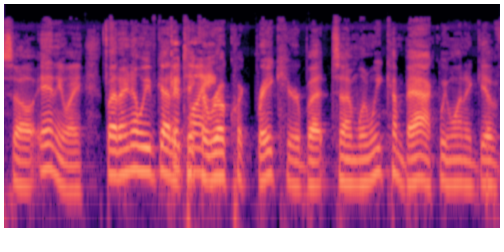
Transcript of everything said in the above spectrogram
So anyway, but I know we've got to Good take a real quick break here. But um, when we come back, we want to give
